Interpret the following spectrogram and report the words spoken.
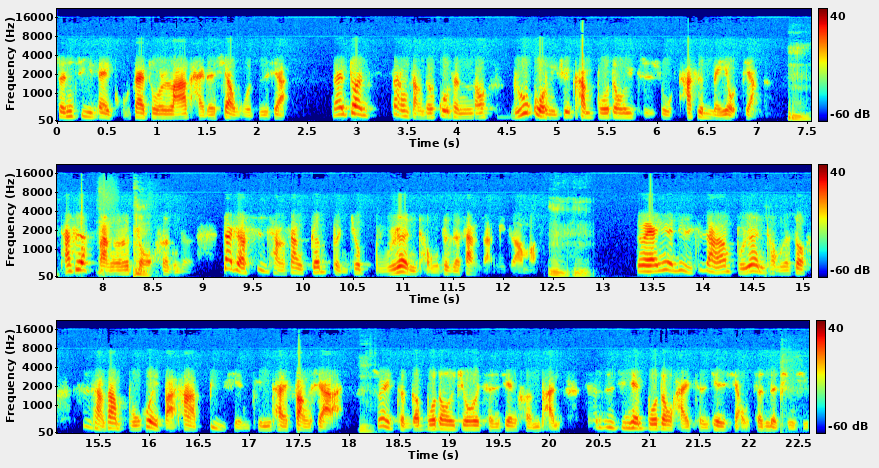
生技类股在做拉抬的效果之下。那一段上涨的过程中，如果你去看波动率指数，它是没有降的，嗯，它是反而走横的，代表市场上根本就不认同这个上涨，你知道吗？嗯嗯，对啊，因为历史市场上不认同的时候，市场上不会把它的避险心态放下来，所以整个波动就会呈现横盘，甚至今天波动还呈现小增的情形。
